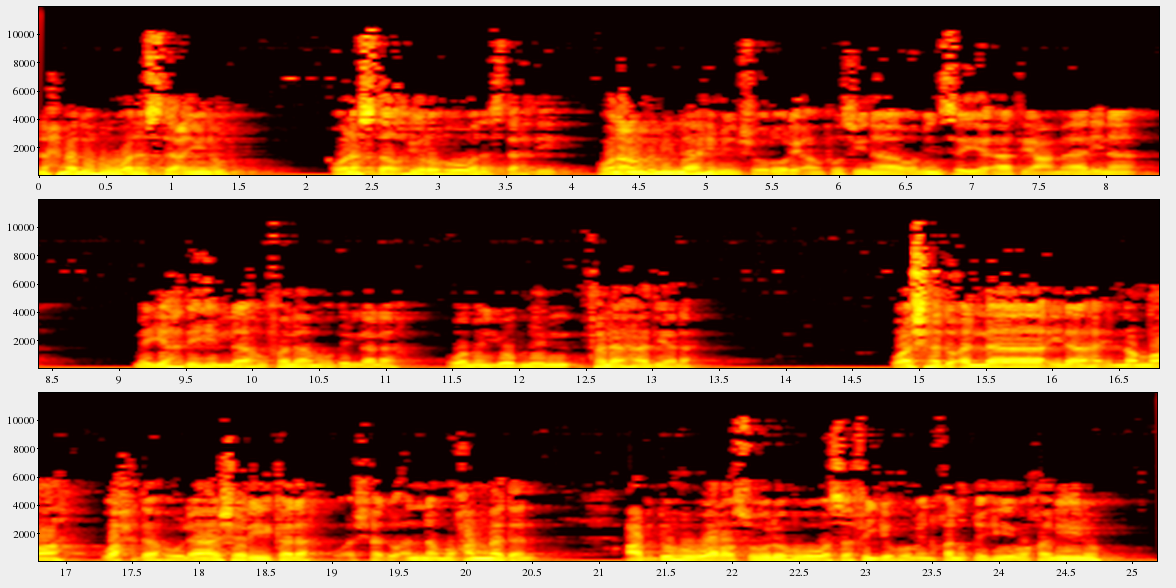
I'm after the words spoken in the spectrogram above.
نحمده ونستعينه ونستغفره ونستهديه ونعوذ بالله من شرور أنفسنا ومن سيئات أعمالنا من يهده الله فلا مضل له ومن يضلل فلا هادي له وأشهد أن لا إله إلا الله وحده لا شريك له وأشهد أن محمدا عبده ورسوله وصفيه من خلقه وخليله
